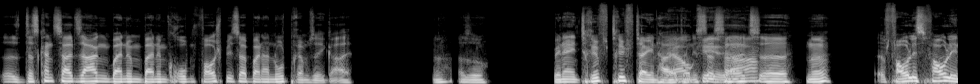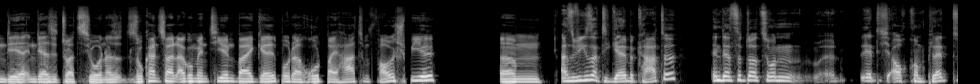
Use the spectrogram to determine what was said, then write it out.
äh, das kannst du halt sagen, bei einem, bei einem groben Foulspiel ist halt bei einer Notbremse egal. Ne? Also, wenn er ihn trifft, trifft er ihn halt. Ja, Dann ist okay, das ja. halt, äh, ne? Foul ist faul in der, in der Situation. Also, so kannst du halt argumentieren bei Gelb oder Rot bei hartem Foulspiel. Ähm, Also wie gesagt, die gelbe Karte in der Situation äh, hätte ich auch komplett,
